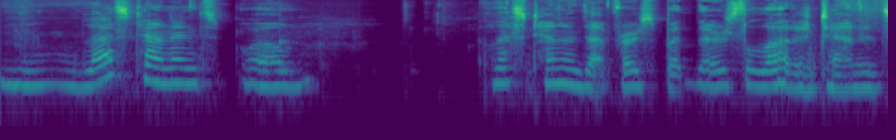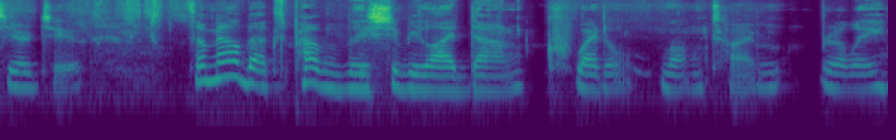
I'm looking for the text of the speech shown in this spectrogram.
Mm, less tannins. Well, less tannins at first, but there's a lot of tannins here too. So Malbecs probably should be lied down quite a long time, really,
